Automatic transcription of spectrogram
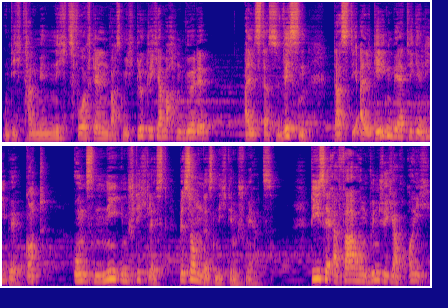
und ich kann mir nichts vorstellen, was mich glücklicher machen würde, als das Wissen, dass die allgegenwärtige Liebe, Gott, uns nie im Stich lässt, besonders nicht im Schmerz. Diese Erfahrung wünsche ich auch euch,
